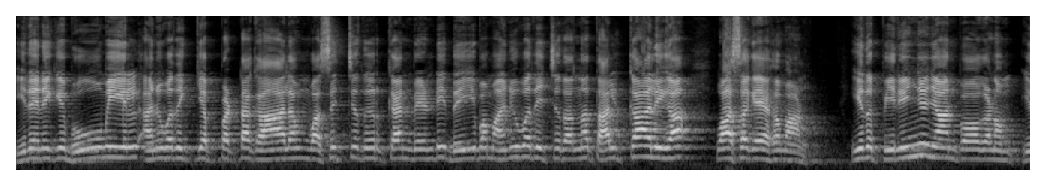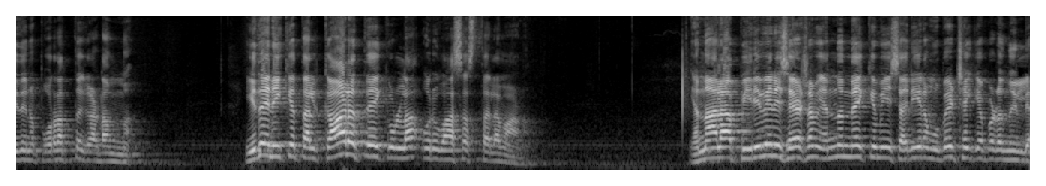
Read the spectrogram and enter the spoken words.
ഇതെനിക്ക് ഭൂമിയിൽ അനുവദിക്കപ്പെട്ട കാലം വസിച്ചു തീർക്കാൻ വേണ്ടി ദൈവം അനുവദിച്ചു തന്ന താൽക്കാലിക വാസഗേഹമാണ്. ഇത് പിരിഞ്ഞ് ഞാൻ പോകണം ഇതിന് പുറത്ത് കടന്ന്. ഇതെനിക്ക് തൽക്കാലത്തേക്കുള്ള ഒരു വാസസ്ഥലമാണ്. എന്നാൽ ആ പിരിവിന് ശേഷം എന്നേക്കും ഈ ശരീരം ഉപേക്ഷിക്കപ്പെടുന്നില്ല.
